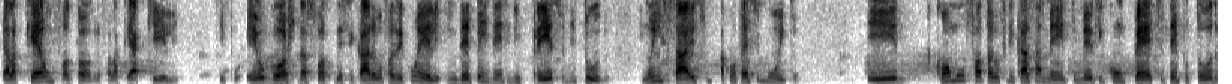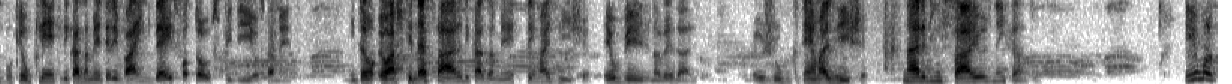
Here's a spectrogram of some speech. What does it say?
ela quer um fotógrafo, ela quer aquele. Tipo, eu gosto das fotos desse cara, eu vou fazer com ele, independente de preço, de tudo. No ensaio isso acontece muito. E como o fotógrafo de casamento meio que compete o tempo todo, porque um cliente de casamento ele vai em 10 fotógrafos pedir orçamento. Então, eu acho que nessa área de casamento tem mais rixa. Eu vejo, na verdade. Eu julgo que tenha mais rixa. Na área de ensaios, nem tanto. E uma,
